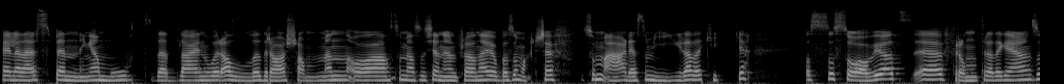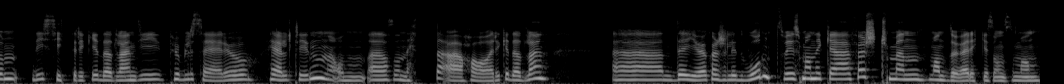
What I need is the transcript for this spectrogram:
hele der spenninga mot deadline, hvor alle drar sammen, og som jeg også kjenner igjen fra når jeg jobba som vaktsjef, som er det som gir deg det kicket. Og så så vi jo at eh, som de sitter ikke i deadline, de publiserer jo hele tiden. Og, altså, nettet er, har ikke deadline. Eh, det gjør kanskje litt vondt hvis man ikke er først, men man dør ikke sånn som man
